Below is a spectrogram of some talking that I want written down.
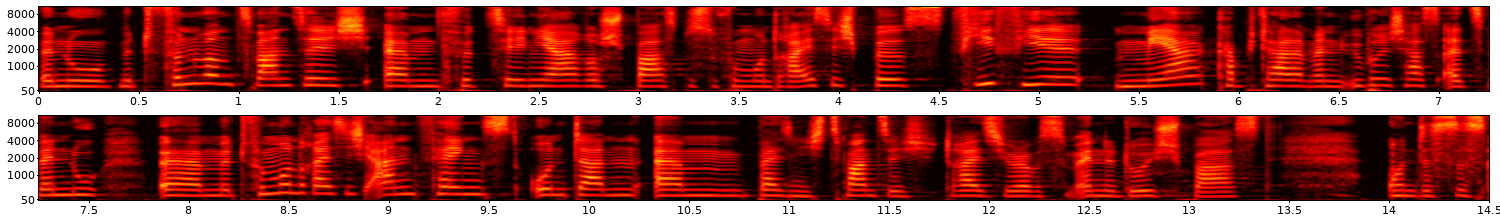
wenn du mit 25 ähm, für 10 Jahre sparst, bis du 35 bist, viel, viel mehr Kapital am Ende übrig hast, als wenn du äh, mit 35 anfängst und dann, ähm, weiß ich nicht, 20, 30 oder bis zum Ende durchsparst. Und das ist,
